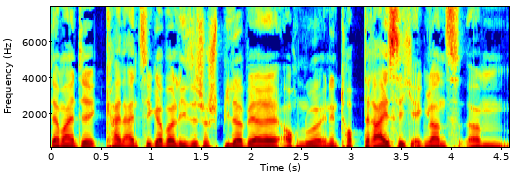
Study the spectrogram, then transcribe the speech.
Der meinte, kein einziger walisischer Spieler wäre auch nur in den Top 30 Englands. Ähm,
